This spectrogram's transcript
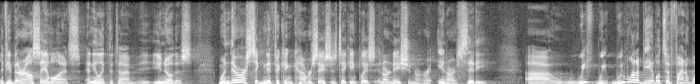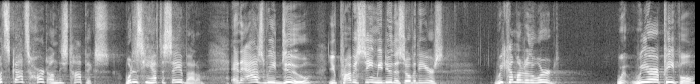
if you've been around Salem Alliance any length of time, you know this. When there are significant conversations taking place in our nation or in our city, uh, we, we, we want to be able to find out what's God's heart on these topics. What does He have to say about them? And as we do, you've probably seen me do this over the years, we come under the Word. We, we are people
